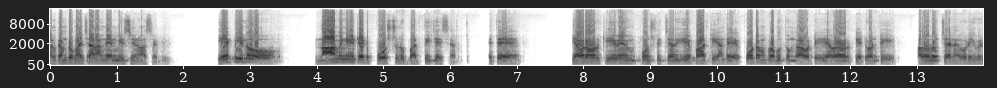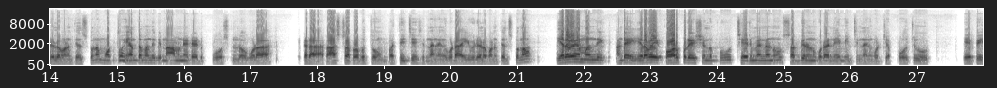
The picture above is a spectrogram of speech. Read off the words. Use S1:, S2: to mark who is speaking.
S1: Welcome to my channel నేను మీ శ్రీనివాస్ రెడ్డి. ఏపీలో nominated పోస్టులు భర్తీ చేశారు. అయితే ఎవరెవరికి ఏమేమి పోస్టులు ఇచ్చారు ఏ పార్టీ అంటే కూటమి ప్రభుత్వం కాబట్టి ఎవరెవరికి ఎటువంటి పదవులు వచ్చాయనేది కూడా ఈ వీడియోలో మనం తెలుసుకుందాం. మొత్తం ఎంతమందికి నామినేటెడ్ పోస్టుల్లో కూడా ఇక్కడ రాష్ట్ర ప్రభుత్వం భర్తీ చేసింది అనేది కూడా ఈ వీడియోలో మనం తెలుసుకుందాం. ఇరవై మంది అంటే ఇరవై కార్పొరేషన్లకు చైర్మన్లను సభ్యులను కూడా నియమించిందని కూడా చెప్పుకోవచ్చు ఏపీ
